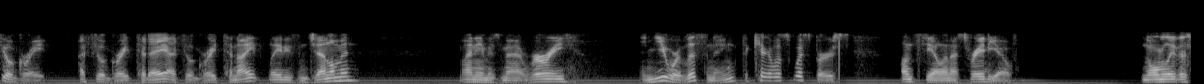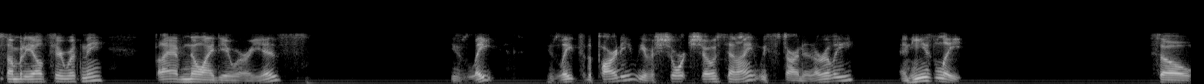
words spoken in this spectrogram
feel great. I feel great today. I feel great tonight, ladies and gentlemen. My name is Matt Rury, and you are listening to Careless Whispers on CLNS Radio. Normally, there's somebody else here with me, but I have no idea where he is. He's late. He's late to the party. We have a short show tonight. We started early, and he's late. So,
